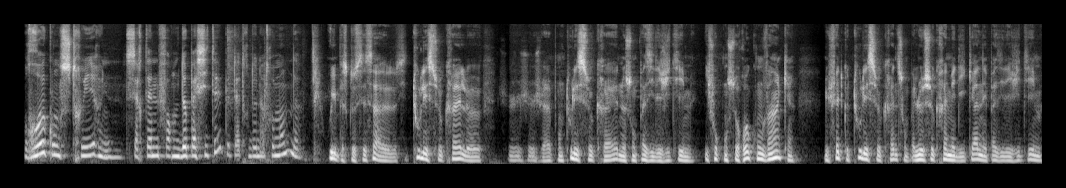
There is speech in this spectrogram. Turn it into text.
reconstruire une certaine forme d'opacité, peut-être, de notre monde? Oui, parce que c'est ça. Tous les secrets, le, je, je vais répondre, tous les secrets ne sont pas illégitimes. Il faut qu'on se reconvainque du fait que tous les secrets ne sont pas. Le secret médical n'est pas illégitime,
